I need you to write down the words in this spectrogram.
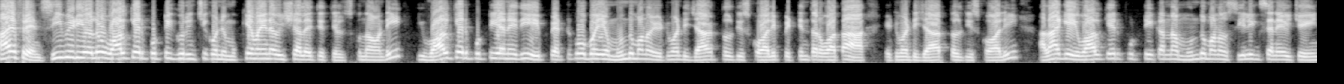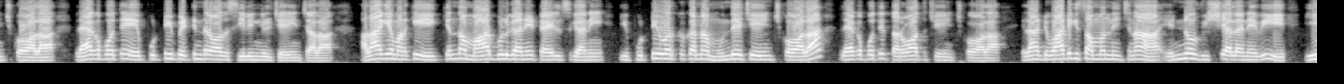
హాయ్ ఫ్రెండ్స్ ఈ వీడియోలో వాల్కేర్ పుట్టి గురించి కొన్ని ముఖ్యమైన విషయాలు అయితే తెలుసుకుందామండి. ఈ వాల్కేర్ పుట్టి అనేది పెట్టుకోబోయే ముందు మనం ఎటువంటి జాగ్రత్తలు తీసుకోవాలి పెట్టిన తర్వాత ఎటువంటి జాగ్రత్తలు తీసుకోవాలి అలాగే ఈ వాల్కేర్ పుట్టి కన్నా ముందు మనం సీలింగ్స్ అనేవి చేయించుకోవాలా లేకపోతే పుట్టి పెట్టిన తర్వాత సీలింగ్లు చేయించాలా అలాగే మనకి కింద మార్బుల్ గానీ టైల్స్ గానీ ఈ పుట్టి వర్క్ కన్నా ముందే చేయించుకోవాలా లేకపోతే తర్వాత చేయించుకోవాలా ఇలాంటి వాటికి సంబంధించిన ఎన్నో విషయాలు అనేవి ఈ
